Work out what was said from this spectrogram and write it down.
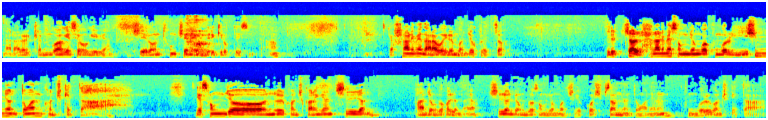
나라를 견고하게 세우기 위한 지혜로운 통치의 내용들이 기록되어 있습니다. 그러니까 하나님의 나라와 일을 먼저 구했죠. 1절 하나님의 성전과 궁궐을 20년 동안 건축했다. 그러니까 성전을 건축하는 게 한 7년 반 정도 걸렸나요? 7년 정도 성전 건축했고 13년 동안에는 궁궐을 건축했다.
